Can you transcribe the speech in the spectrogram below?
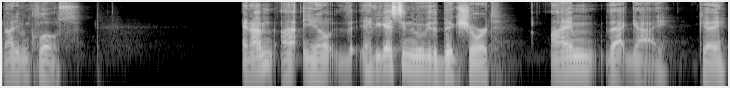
Not even close. And I'm, I, you know, th- have you guys seen the movie The Big Short? I'm that guy. Okay.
